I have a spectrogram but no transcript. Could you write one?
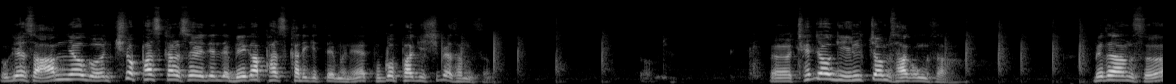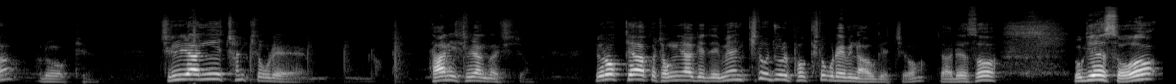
여기에서 압력은 킬로파스칼 써야 되는데 메가파스칼이기 때문에 9 곱하기 10의 3승. 어, 최적이 1.404. 메다함수 이렇게. 질량이 1000kg. 이렇게. 단위 질량 다시죠. 이렇게 갖고 정리하게 되면 킬로줄 퍼 킬로그램이 나오겠죠. 자, 그래서 여기에서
